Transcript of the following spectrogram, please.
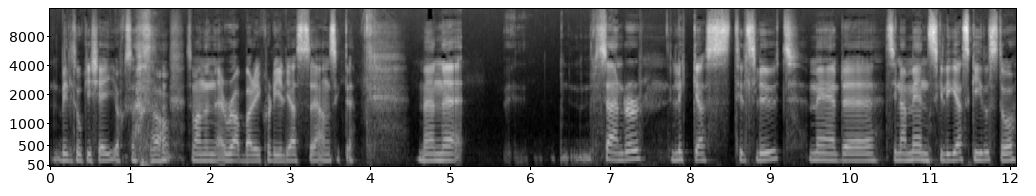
bildtokig tjej också, Ja. som han rubbar i Cordelias eh, ansikte. Men eh, Sander lyckas till slut med eh, sina mänskliga skills då,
